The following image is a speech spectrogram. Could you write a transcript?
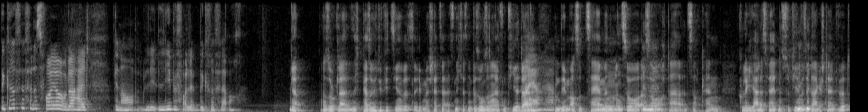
Begriffe für das Feuer oder halt, genau, li liebevolle Begriffe auch. Ja, also klar, nicht personifizieren, weil es eben, er stellt es ja als nicht als eine Person, sondern als ein Tier dar Ah ja, ja. Mhm. und dem auch so zähmen und so. Also auch da ist auch kein kollegiales Verhältnis zu Tieren, was hier dargestellt wird.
